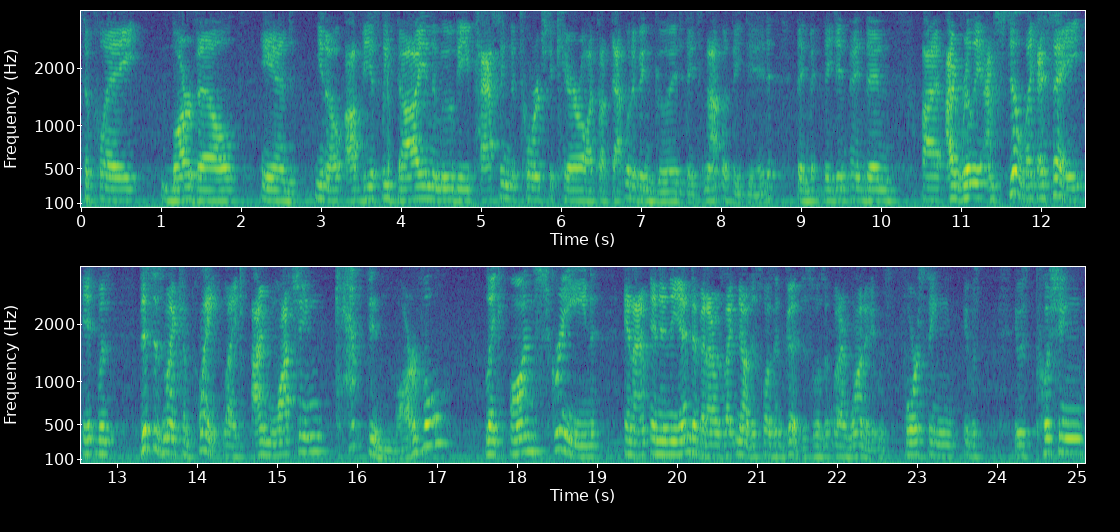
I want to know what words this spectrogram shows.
to play Marvel and, you know, obviously die in the movie, passing the torch to Carol. I thought that would have been good. It's not what they did. They, they didn't. And then I, I really, I'm still, like I say, it was. This is my complaint. Like, I'm watching Captain Marvel, like, on screen and I and in the end of it, I was like, no, this wasn't good. This wasn't what I wanted. It was forcing. It was it was pushing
